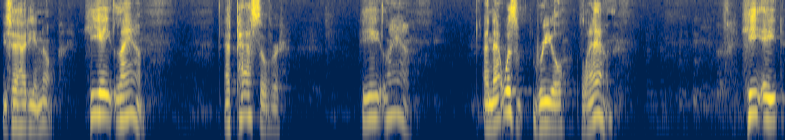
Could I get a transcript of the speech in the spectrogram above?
You say, How do you know? He ate lamb at Passover. He ate lamb. And that was real lamb. He ate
